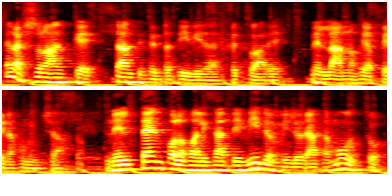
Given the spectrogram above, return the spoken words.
E allora ci sono anche tanti tentativi da effettuare nell'anno che è appena cominciato. Nel tempo la qualità dei video è migliorata molto.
